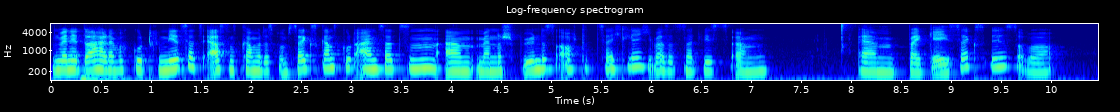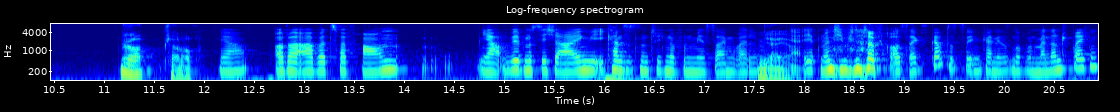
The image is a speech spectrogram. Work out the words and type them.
Und wenn ihr da halt einfach gut trainiert seid, erstens kann man das beim Sex ganz gut einsetzen. Ähm, Männer spüren das auch tatsächlich. Ich weiß jetzt nicht, wie es ähm, ähm, bei Gay-Sex ist, aber... Ja, schon auch. Ja, oder aber zwei Frauen ja, wird man sicher irgendwie, ich kann es jetzt natürlich nur von mir sagen, weil ja, ja. ja ich habe noch nie mit einer Frau Sex gehabt, deswegen kann ich jetzt nur von Männern sprechen.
